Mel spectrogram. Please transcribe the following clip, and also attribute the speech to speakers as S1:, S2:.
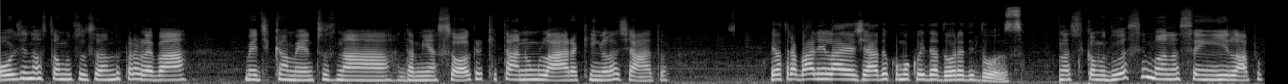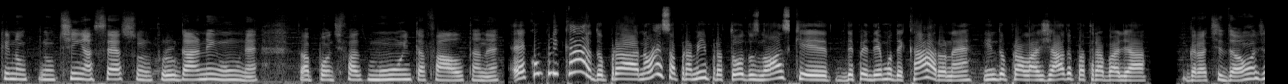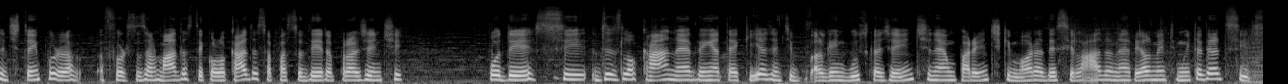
S1: Hoje nós estamos usando para levar medicamentos na, da minha sogra, que está num lar aqui em Lajado.
S2: Eu trabalho em Lajado como cuidadora de idoso.
S1: Nós ficamos duas semanas sem ir lá porque não, não tinha acesso para lugar nenhum, né? Então a ponte faz muita falta, né?
S2: É complicado, pra, não é só para mim, para todos nós que dependemos de caro, né? Indo para Lajado para trabalhar.
S1: Gratidão a gente tem por Forças Armadas ter colocado essa passadeira para a gente poder se deslocar, né? Vem até aqui, a gente, alguém busca a gente, né? Um parente que mora desse lado, né? Realmente muito agradecidos.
